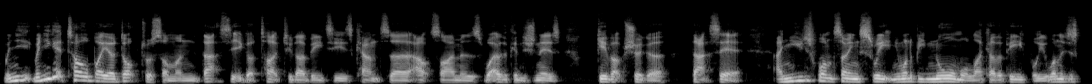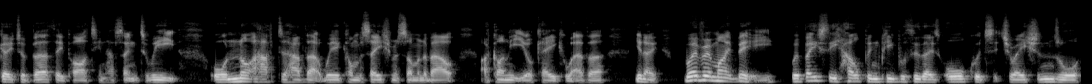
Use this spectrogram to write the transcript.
when you when you get told by your doctor or someone that's it, you got type two diabetes, cancer, Alzheimer's, whatever the condition is, give up sugar. That's it. And you just want something sweet and you want to be normal like other people. You want to just go to a birthday party and have something to eat or not have to have that weird conversation with someone about, I can't eat your cake or whatever. You know, wherever it might be, we're basically helping people through those awkward situations or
